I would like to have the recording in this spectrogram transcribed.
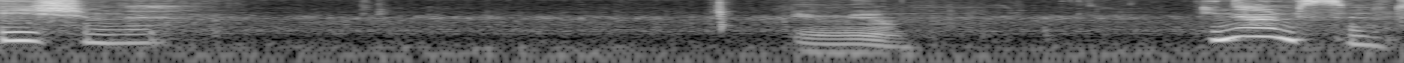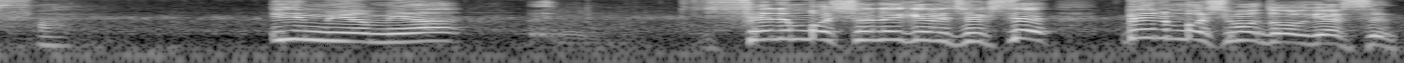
İyi şimdi. Bilmiyorum. İner misin lütfen? Bilmiyorum ya. Senin başına ne gelecekse benim başıma da o gelsin.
